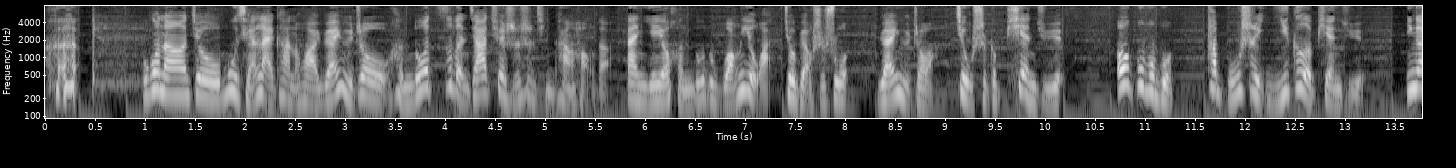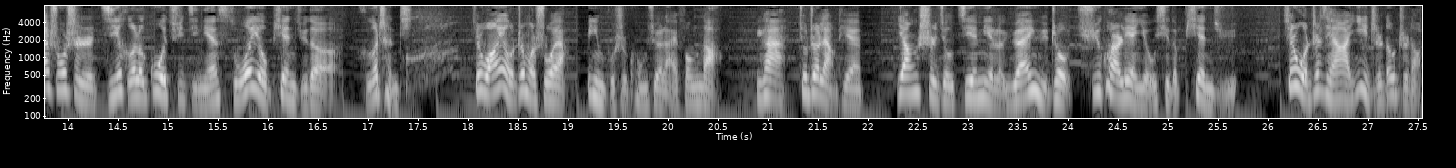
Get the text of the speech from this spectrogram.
不过呢，就目前来看的话，元宇宙很多资本家确实是挺看好的，但也有很多的网友啊就表示说，元宇宙啊就是个骗局。哦不不不，它不是一个骗局，应该说是集合了过去几年所有骗局的合成体。其实网友这么说呀，并不是空穴来风的。你看，就这两天，央视就揭秘了元宇宙区块链游戏的骗局。其实我之前啊一直都知道，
